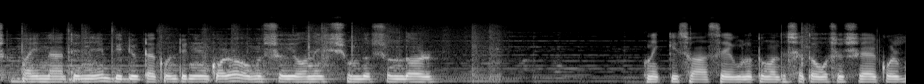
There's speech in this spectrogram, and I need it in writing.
সবাই না টেনে ভিডিওটা কন্টিনিউ করো। অবশ্যই অনেক সুন্দর সুন্দর অনেক কিছু আছে, এগুলো তোমাদের সাথে অবশ্যই শেয়ার করব।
